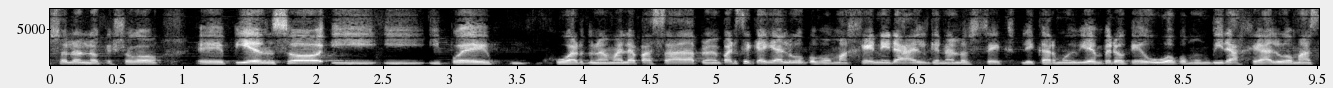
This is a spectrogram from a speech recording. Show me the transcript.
solo en lo que yo eh, pienso y, y- puede una mala pasada, pero me parece que hay algo como más general, que no lo sé explicar muy bien, pero que hubo como un viraje algo más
